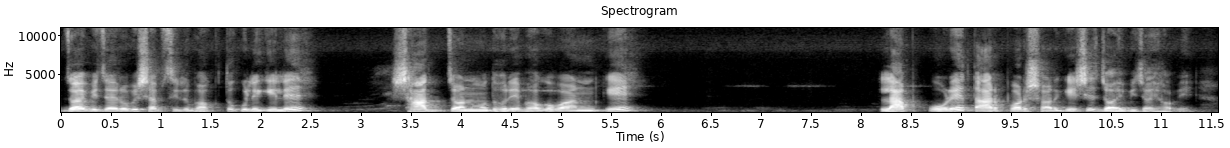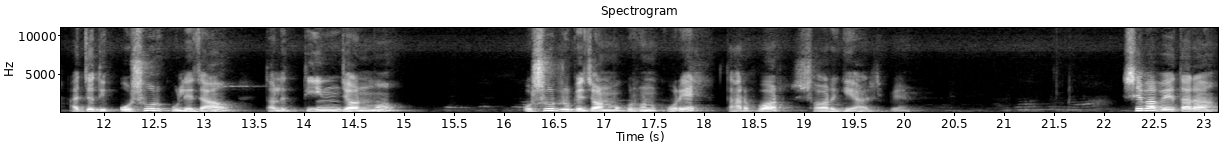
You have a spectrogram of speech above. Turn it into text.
জয় বিজয়ের অভিশাপ ছিল ভক্তকুলে গেলে সাত জন্ম ধরে ভগবানকে লাভ করে তারপর স্বর্গে এসে জয় বিজয় হবে। আর যদি অসুর কুলে যাও, তাহলে তিন জন্ম অসুর রূপে জন্মগ্রহণ করে তারপর স্বর্গে আসবে। সেভাবে তারা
